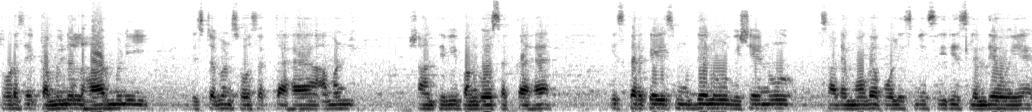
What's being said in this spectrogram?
ਥੋੜਾ ਸੇ ਕਮਿਊਨਲ ਹਾਰਮੋਨੀ ਡਿਸਟਰਬੈਂਸ ਹੋ ਸਕਦਾ ਹੈ ਅਮਨ ਸ਼ਾਂਤੀ ਵੀ ਭੰਗ ਹੋ ਸਕਦਾ ਹੈ ਇਸ ਕਰਕੇ ਇਸ ਮੁੱਦੇ ਨੂੰ ਵਿਸ਼ੇ ਨੂੰ ਸਾਡੇ ਮੋਗਾ ਪੁਲਿਸ ਨੇ ਸੀਰੀਅਸ ਲੈਂਦੇ ਹੋਏ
